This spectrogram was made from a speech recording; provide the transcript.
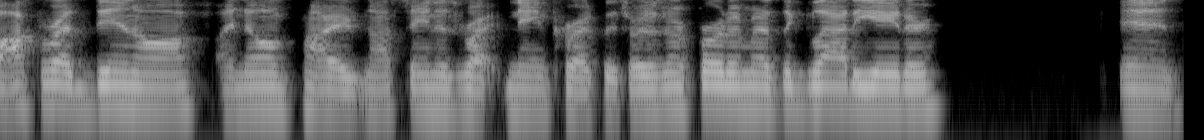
Fakhretdinov. I know I'm probably not saying his right name correctly, so I just refer to him as the Gladiator. And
